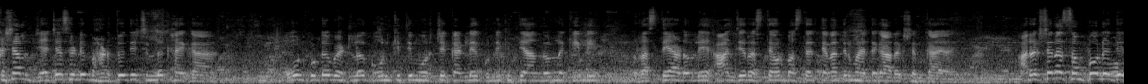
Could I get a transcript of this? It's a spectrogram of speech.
कशाला ज्याच्यासाठी भांडतोय ते शिल्लक आहे का? कोण कुठं भेटलं कोण किती मोर्चे काढले कुणी किती आंदोलनं केली रस्ते अडवले आज जे रस्त्यावर बसतात त्यांना तरी माहिती आहे का आरक्षण काय आहे? आरक्षणच संपवले ते.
